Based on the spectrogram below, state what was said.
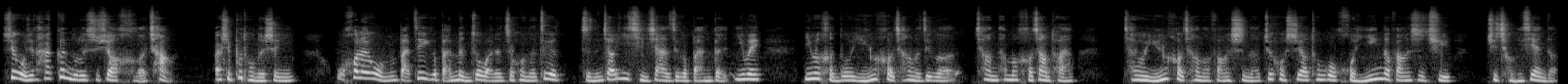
所以我觉得它更多的是需要合唱，而且不同的声音。我后来我们把这个版本做完了之后呢，这个只能叫疫情下的这个版本，因为因为很多云合唱的这个像他们合唱团，采用云合唱的方式呢，最后是要通过混音的方式去去呈现的。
